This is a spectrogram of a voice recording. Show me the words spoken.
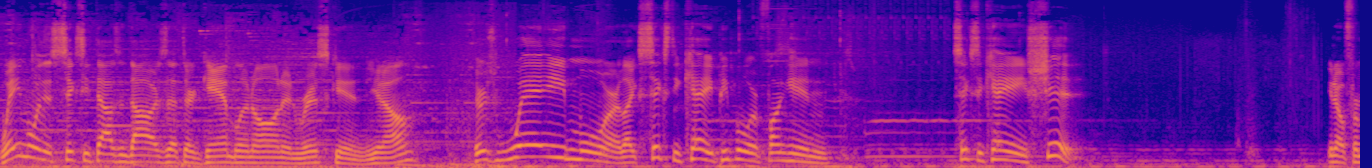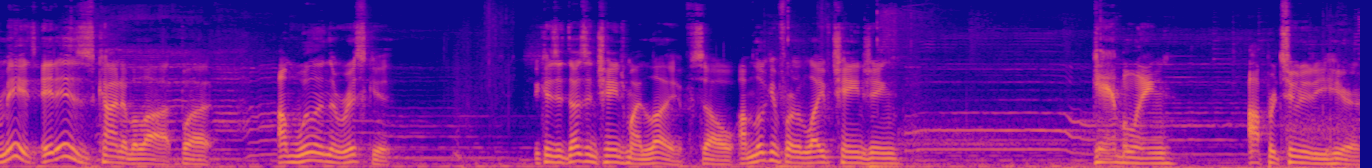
way more than $60,000 that they're gambling on and risking, you know? There's way more. Like 60K, people are fucking. 60K ain't shit. You know, for me, it's, it is kind of a lot, but I'm willing to risk it because it doesn't change my life. So I'm looking for life changing gambling opportunity here.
